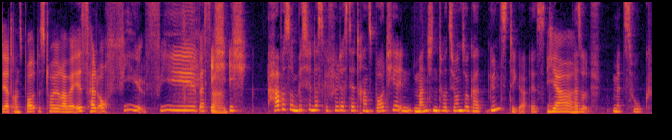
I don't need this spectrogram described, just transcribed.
der Transport ist teurer, aber er ist halt auch viel, viel besser. Ich, ich habe so ein bisschen das Gefühl, dass der Transport hier in manchen Situationen sogar günstiger ist. Ja. Also mit Zug.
